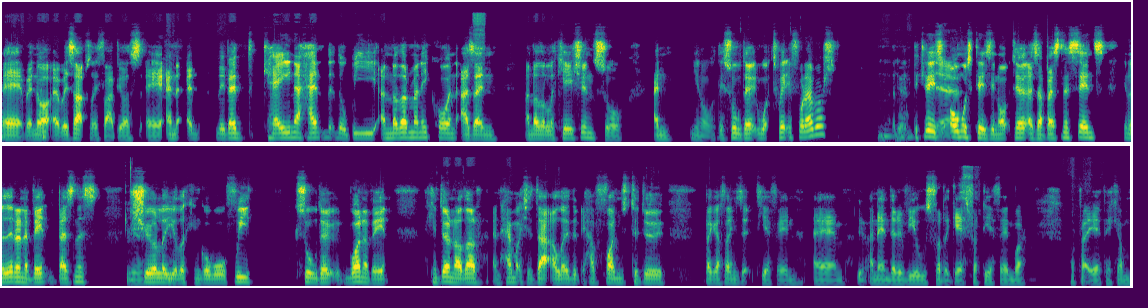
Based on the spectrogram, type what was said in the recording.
uh, but no, it was absolutely fabulous. Uh, and, and they did kind of hint that there'll be another mini con, as in another location. So, and you know, they sold out in what 24 hours. The crazy, Yeah. almost crazy not to as a business sense. You know, they're an event business. Yeah, Surely you look and go, well, if we sold out one event, i can do another, and how much does that allow them to have funds to do bigger things at TFN? Um, and then the reveals for the guests for TFN were, were pretty epic. I'm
